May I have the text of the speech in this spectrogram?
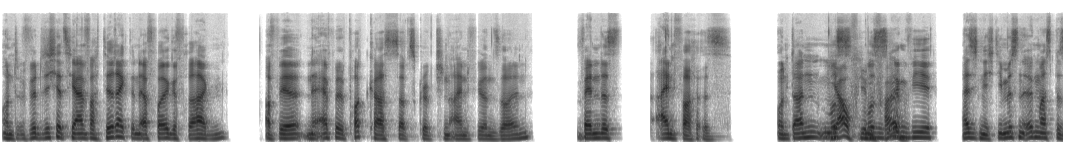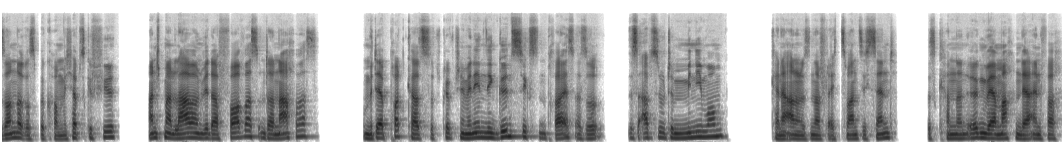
Und würde dich jetzt hier einfach direkt in der Folge fragen, ob wir eine Apple Podcast Subscription einführen sollen, wenn das einfach ist. Und dann muss, ja, muss es irgendwie, weiß ich nicht, die müssen irgendwas Besonderes bekommen. Ich habe das Gefühl, manchmal labern wir davor was und danach was. Und mit der Podcast Subscription, wir nehmen den günstigsten Preis, also das absolute Minimum, keine Ahnung, das sind da vielleicht 20 Cent. Das kann dann irgendwer machen, der einfach,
